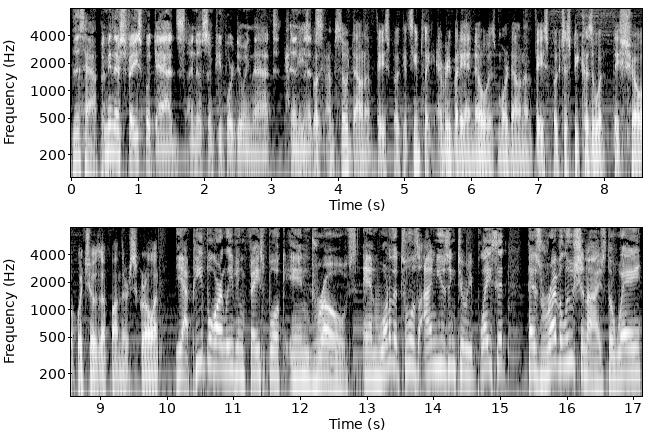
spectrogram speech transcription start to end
this happened. I mean, there's Facebook ads. I know some people are doing that. And Facebook, I'm so down on Facebook. It seems like everybody I know is more down on Facebook just because of what they show, what shows up on their scroll. Yeah, people are leaving Facebook in droves, and one of the tools I'm using to replace it has revolutionized the way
